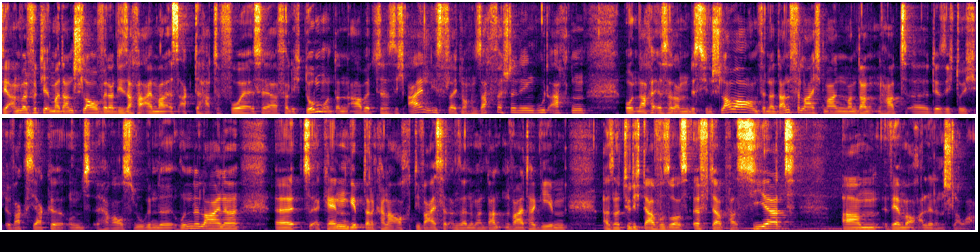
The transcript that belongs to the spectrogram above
der Anwalt wird ja immer dann schlau, wenn er die Sache einmal als Akte hatte. Vorher ist er ja völlig dumm und dann arbeitet er sich ein, liest vielleicht noch ein Sachverständigengutachten und nachher ist er dann ein bisschen schlauer. Und wenn er dann vielleicht mal einen Mandanten hat, äh, der sich durch Wachsjacke und herauslugende Hundeleine äh, zu erkennen gibt, dann kann er auch die Weisheit an seine Mandanten weitergeben. Also natürlich da, wo sowas öfter passiert, ähm, werden wir auch alle dann schlauer.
